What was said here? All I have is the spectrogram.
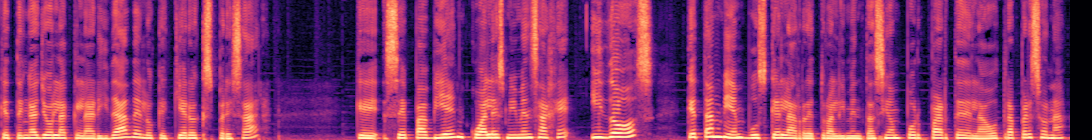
que tenga yo la claridad de lo que quiero expresar, que sepa bien cuál es mi mensaje y dos, que también busque la retroalimentación por parte de la otra persona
